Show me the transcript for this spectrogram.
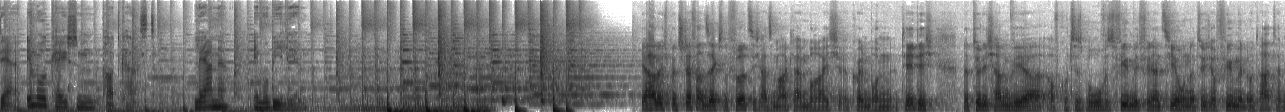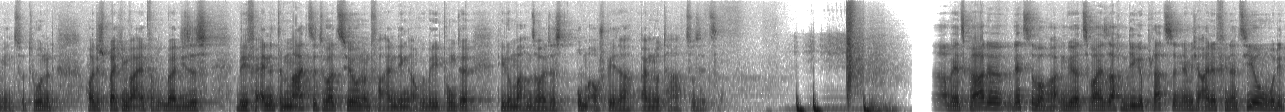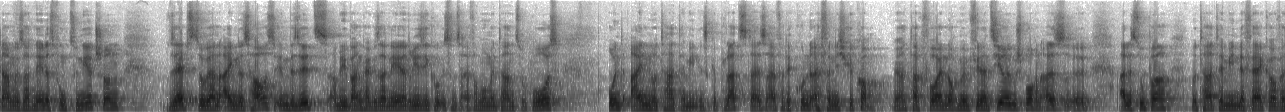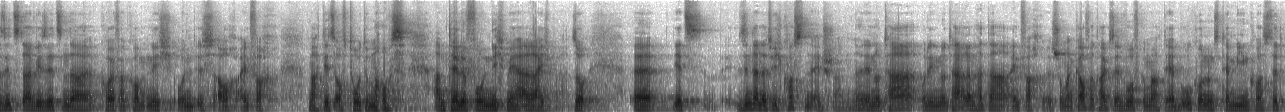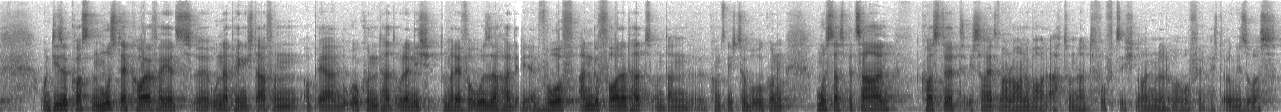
Der Immokation Podcast. Lerne Immobilien. Ja, hallo, ich bin Stefan, 46, als Makler im Bereich äh, Köln-Bonn tätig. Natürlich haben wir aufgrund des Berufes viel mit Finanzierung, natürlich auch viel mit Notarterminen zu tun. Und heute sprechen wir einfach über dieses über die veränderte Marktsituation und vor allen Dingen auch über die Punkte, die du machen solltest, um auch später beim Notar zu sitzen. Aber jetzt gerade letzte Woche hatten wir zwei Sachen, die geplatzt sind, nämlich eine Finanzierung, wo die Dame gesagt hat, nee, das funktioniert schon, selbst sogar ein eigenes Haus im Besitz, aber die Bank hat gesagt, nee, das Risiko ist uns einfach momentan zu groß. Und ein Notartermin ist geplatzt, da ist einfach der Kunde einfach nicht gekommen. Ja, einen Tag vorher noch mit dem Finanzierer gesprochen, alles, äh, alles super. Notartermin, der Verkäufer sitzt da, wir sitzen da, Käufer kommt nicht und ist auch einfach, macht jetzt auf tote Maus am Telefon nicht mehr erreichbar. So, jetzt sind da natürlich Kosten entstanden. Ne? Der Notar oder die Notarin hat da einfach schon mal einen Kaufvertragsentwurf gemacht, der Beurkundungstermin kostet. Und diese Kosten muss der Käufer jetzt äh, unabhängig davon, ob er beurkundet hat oder nicht, mal der Verursacher, der den Entwurf angefordert hat und dann äh, kommt es nicht zur Beurkundung, muss das bezahlen. Kostet, ich sage jetzt mal roundabout 850, 900 Euro vielleicht, irgendwie sowas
